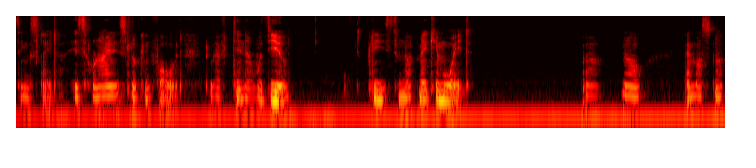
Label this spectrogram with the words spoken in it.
things later. His Highness is looking forward to have dinner with you. Please do not make him wait. Uh, no, I must not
